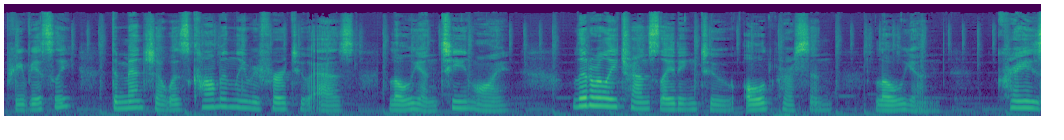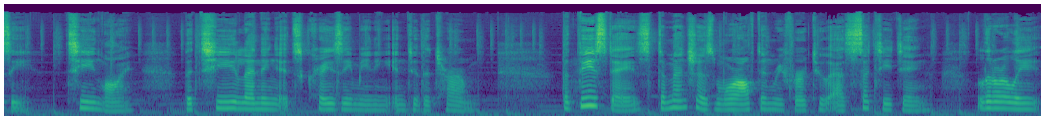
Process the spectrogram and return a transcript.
Previously, dementia was commonly referred to as Lo Yan Qi Ngoi, literally translating to old person, Lo Yan, crazy, Qi Ngoi, the Qi lending its crazy meaning into the term. But these days, dementia is more often referred to as satijing, literally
